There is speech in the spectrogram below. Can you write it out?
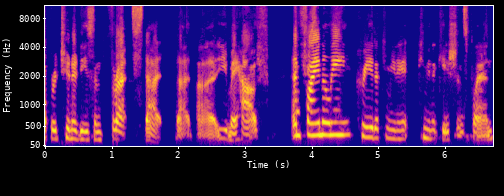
opportunities and threats that that uh, you may have And finally, create a communi- communications plan.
